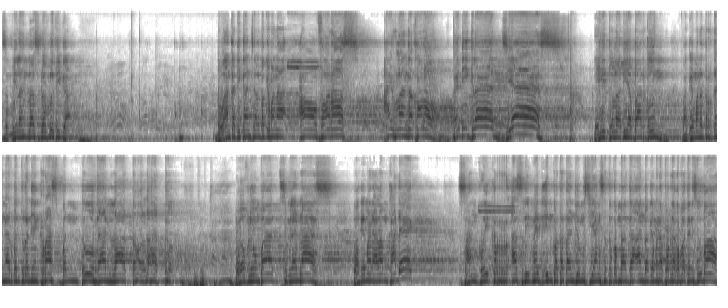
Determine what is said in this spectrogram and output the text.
1923 dua angka diganjal bagaimana Alvaros Air Langga Korong Teddy Glenn. Yes. Itulah dia Bargun. Bagaimana terdengar benturan yang keras? Benturan lato-lato 24 19 bagaimana alam kadek? Sang quicker asli made in kota Tanjung Siang satu kebanggaan bagaimana Polda Kabupaten Subang.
